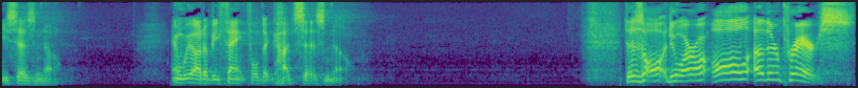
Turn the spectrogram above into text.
He says no. And we ought to be thankful that God says no. Does all, do our, all other prayers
